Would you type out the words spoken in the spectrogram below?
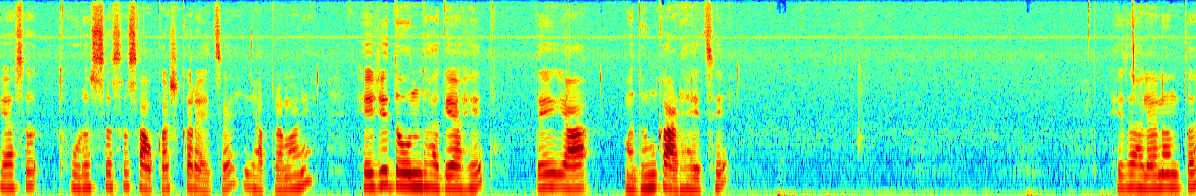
हे असं थोडंसं असं सावकाश करायचं आहे याप्रमाणे हे जे दोन धागे आहेत ते यामधून काढायचे. हे झाल्यानंतर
